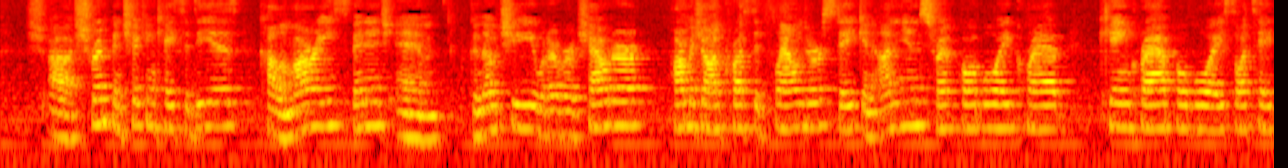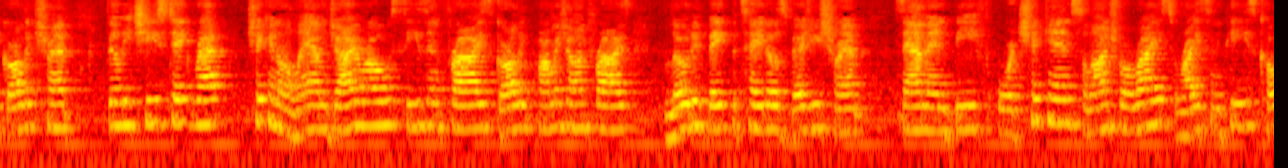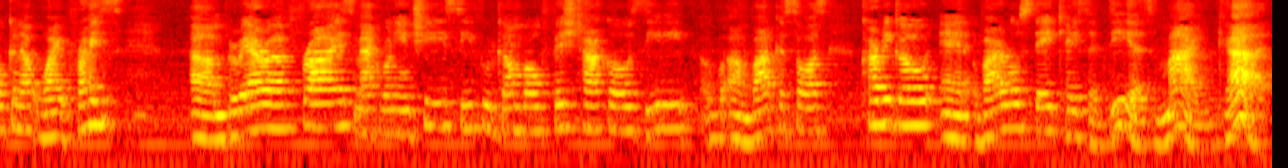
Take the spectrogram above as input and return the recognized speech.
uh, shrimp and chicken quesadillas, calamari, spinach and gnocchi, whatever, chowder, parmesan crusted flounder, steak and onions, shrimp po' boy, crab, king crab po' boy, sauteed garlic shrimp, Philly cheesesteak wrap, chicken or lamb gyro, seasoned fries, garlic parmesan fries, loaded baked potatoes, veggie shrimp, salmon, beef or chicken, cilantro rice, rice and peas, coconut white rice, um, birria fries, macaroni and cheese, seafood gumbo, fish tacos, ziti, um, vodka sauce, curry goat, and viral steak quesadillas. My God.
